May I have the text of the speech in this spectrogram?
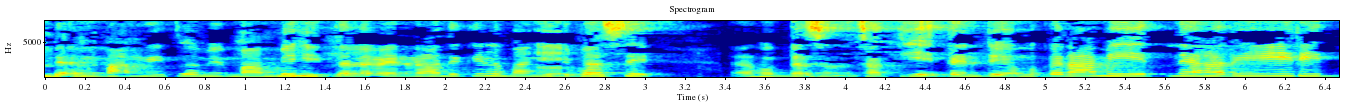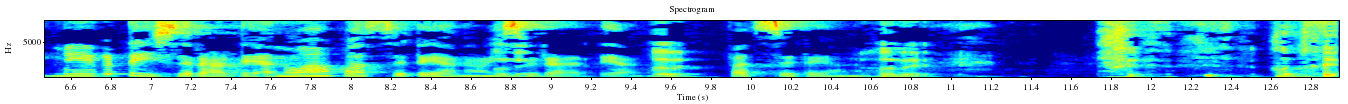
දැන් මම හිතුවා මේ මම හිතලා වෙනවද කියලා මම ඊට පස්සේ හොඳ සතිය එතෙන්ට යොමු කරාම ඒත් නේ හරි රිද්මයකට ඉස්සරහට යනවා පස්සට යනවා ඉස්සරහට යනවා පස්සට යනවා. හොඳයි. හොඳයි.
